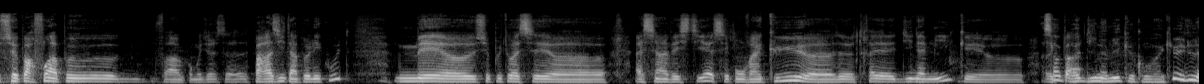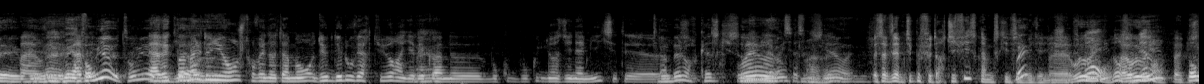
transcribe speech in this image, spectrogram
C'est parfois un peu, enfin, comment dire, ça parasite un peu l'écoute, mais euh, c'est plutôt assez, euh, assez investi, assez convaincu, euh, très dynamique et euh, Ça, pas, dynamique et convaincu, il l'est. Bah, mais ouais. mais Avec- tant mieux, tant mieux. avec pas mal de nuances, je trouvais notamment dès, dès l'ouverture, hein, il y avait Ouais. quand même euh, beaucoup, beaucoup de nuances dynamiques. C'était euh, Un bel orchestre qui sonne Ouais, ouais, bien. oui, ça bien. Ouais. Ça faisait un petit peu feu d'artifice quand même ce qu'il faisait Ouais. C'est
